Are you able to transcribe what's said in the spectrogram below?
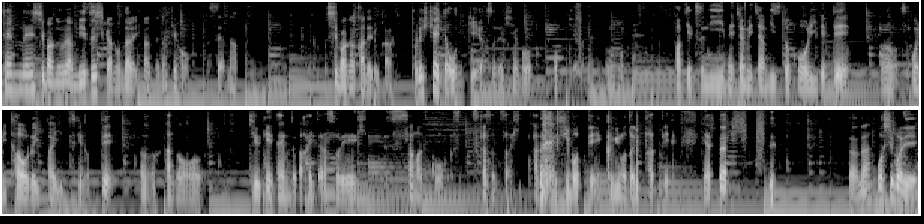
天然芝の上は水しか飲んだらいかんだよな、基本。そうやな。芝が枯れるから。取引相手は OK よ、それ。結構 OK うん。バケツにめちゃめちゃ水と氷入れて、うん。そこにタオルいっぱいつけとって、うん。あの、休憩タイムとか入ったらそれさまずこうすすかさずあの 絞って首元にパッてやってそうな。おしぼり、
